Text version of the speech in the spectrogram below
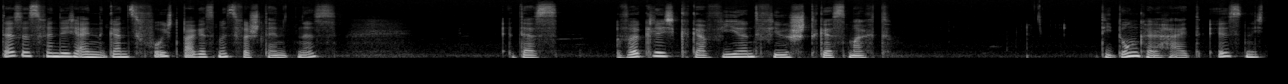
Das ist, finde ich, ein ganz furchtbares Missverständnis, das wirklich gravierend viel Stress macht. Die Dunkelheit ist nicht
